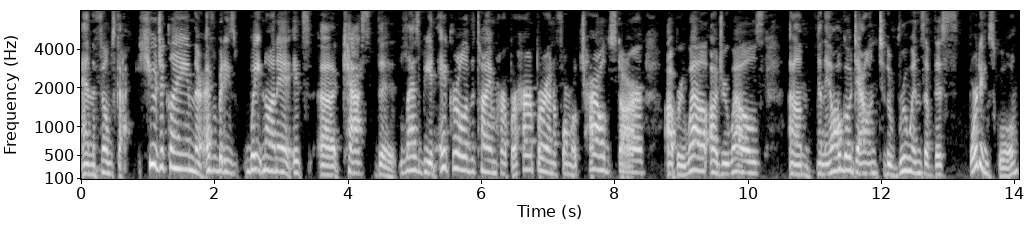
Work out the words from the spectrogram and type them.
And the film's got huge acclaim. They're, everybody's waiting on it. It's uh, cast the lesbian it girl of the time, Harper Harper, and a former child star, Aubrey well, Audrey Wells. Um, and they all go down to the ruins of this boarding school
